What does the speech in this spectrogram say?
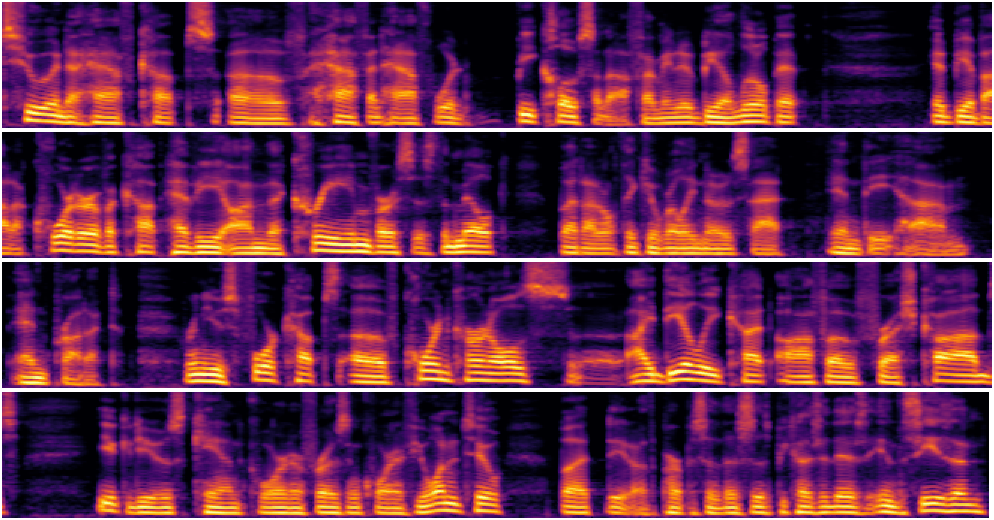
two and a half cups of half and half would be close enough. I mean, it would be a little bit, it'd be about a quarter of a cup heavy on the cream versus the milk, but I don't think you'll really notice that in the um, end product. We're going to use four cups of corn kernels, uh, ideally cut off of fresh cobs. You could use canned corn or frozen corn if you wanted to, but you know the purpose of this is because it is in season.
